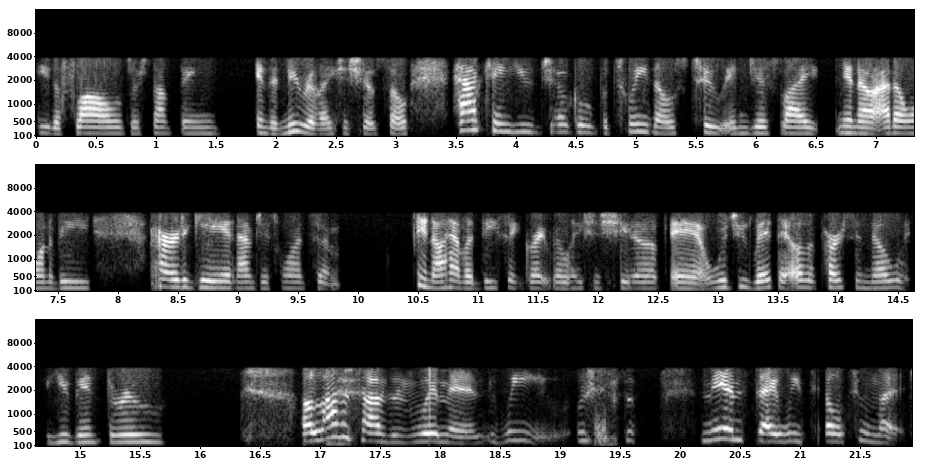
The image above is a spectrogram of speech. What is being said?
see the flaws or something in the new relationship. So how can you juggle between those two and just like, you know, I don't want to be hurt again. I just want to you know, have a decent, great relationship and would you let the other person know what you've been through? A lot of times as women, we men say we tell too much.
